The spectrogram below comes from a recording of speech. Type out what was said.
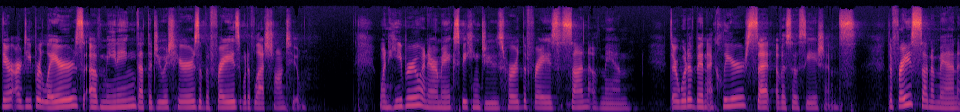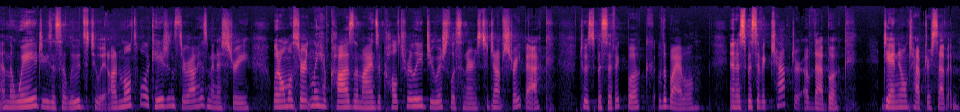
There are deeper layers of meaning that the Jewish hearers of the phrase would have latched onto. When Hebrew and Aramaic speaking Jews heard the phrase Son of Man, there would have been a clear set of associations. The phrase Son of Man and the way Jesus alludes to it on multiple occasions throughout his ministry would almost certainly have caused the minds of culturally Jewish listeners to jump straight back to a specific book of the Bible and a specific chapter of that book, Daniel chapter 7.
